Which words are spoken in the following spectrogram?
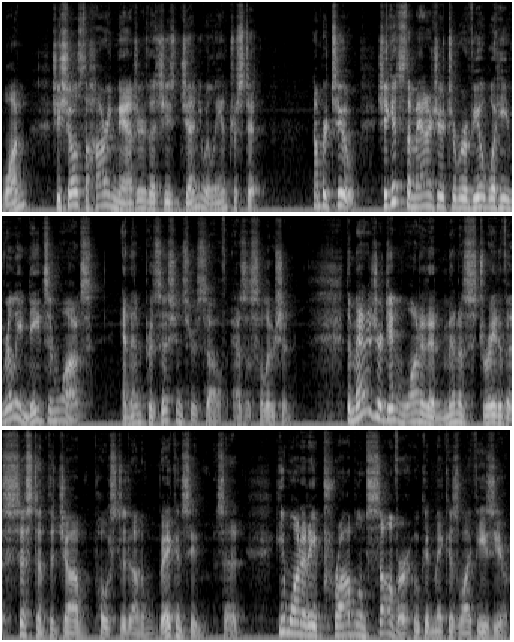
One, she shows the hiring manager that she's genuinely interested. Number two, she gets the manager to reveal what he really needs and wants, and then positions herself as a solution. The manager didn't want an administrative assistant, the job posted on the vacancy said. He wanted a problem solver who could make his life easier.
